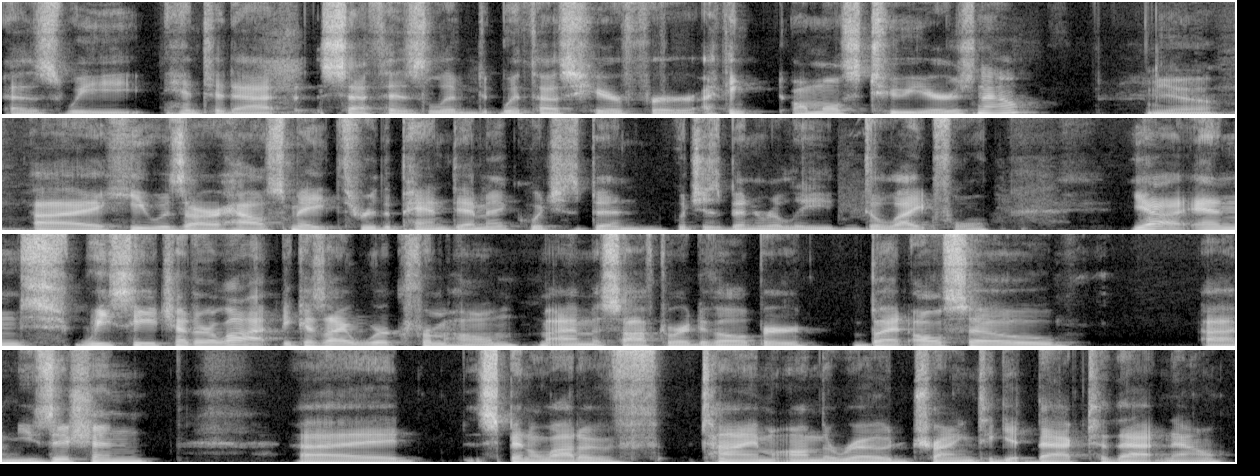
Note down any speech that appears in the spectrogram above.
as we hinted at, Seth has lived with us here for I think almost two years now. Yeah. Uh, he was our housemate through the pandemic, which has been which has been really delightful. Yeah, and we see each other a lot because I work from home. I'm a software developer, but also a musician. I spent a lot of time on the road trying to get back to that now.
